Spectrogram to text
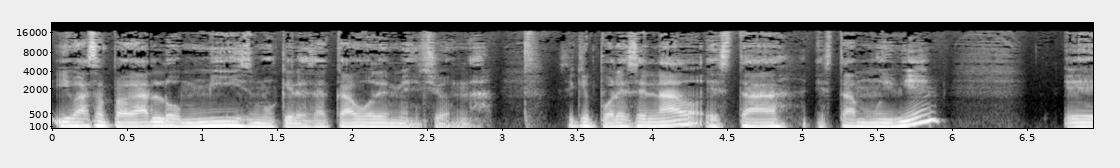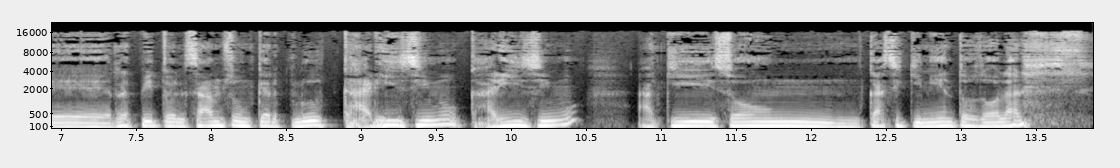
y vas a pagar lo mismo que les acabo de mencionar. Así que por ese lado está, está muy bien. Eh, repito, el Samsung Care Plus, carísimo, carísimo. Aquí son casi 500 dólares.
